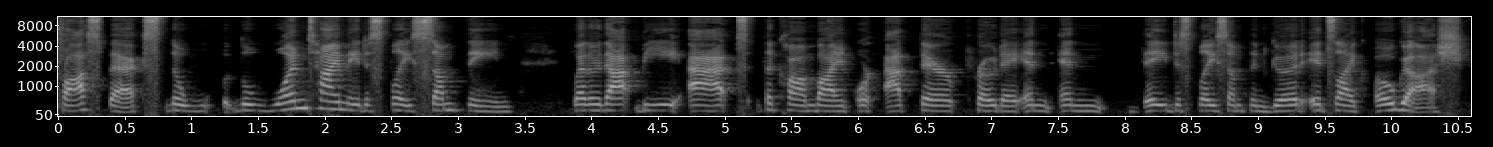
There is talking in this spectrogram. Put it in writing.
prospects, the the one time they display something whether that be at the combine or at their pro day and and they display something good it's like oh gosh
